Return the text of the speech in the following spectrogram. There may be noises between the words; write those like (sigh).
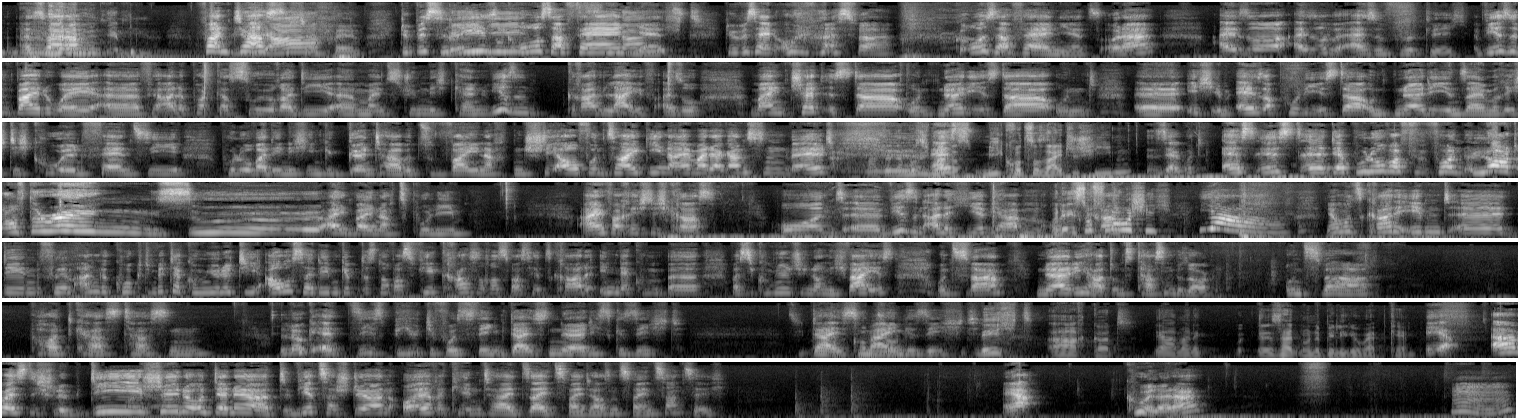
Das war doch ein (laughs) fantastischer Ja. Film. Du bist ein riesengroßer Fan Vielleicht. jetzt. Du bist ein unfassbar großer Fan jetzt, oder? Also, also, also wirklich. Wir sind, by the way, äh, für alle Podcast-Zuhörer, die äh, meinen Stream nicht kennen, wir sind gerade live. Also, mein Chat ist da und Nerdy ist da und äh, ich im Elsa-Pulli ist da und Nerdy in seinem richtig coolen, fancy Pullover, den ich ihm gegönnt habe zu Weihnachten. Steh auf und zeig ihn einmal der ganzen Welt. Warte, da muss ich mal Es- das Mikro zur Seite schieben. Sehr gut. Es ist äh, der Pullover von Lord of the Rings. Äh, ein Weihnachtspulli. Einfach richtig krass. Und äh, wir sind alle hier. Wir haben Und der ist so flauschig. Ja, wir haben uns gerade eben äh, den Film angeguckt mit der Community. Außerdem gibt es noch was viel krasseres, was jetzt gerade in der Com äh, was die Community noch nicht weiß. Und zwar Nerdy hat uns Tassen besorgt. Und zwar Podcast-Tassen. Look at this beautiful thing. Da ist Nerdys Gesicht. Da Ach, ist komm mein schon. Gesicht. Nicht? Ach Gott. Ja, meine. Ist halt nur eine billige Webcam. Ja, aber ist nicht schlimm. Die Schöne und der Nerd. Wir zerstören eure Kindheit seit 2022. Ja, cool, oder? Hm.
